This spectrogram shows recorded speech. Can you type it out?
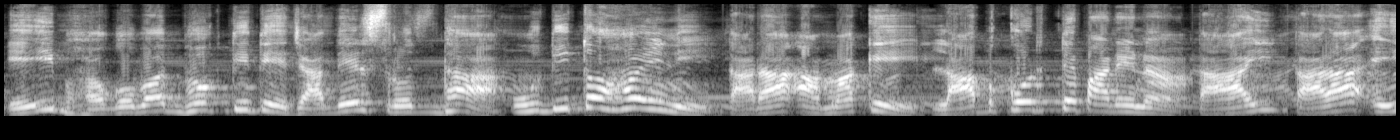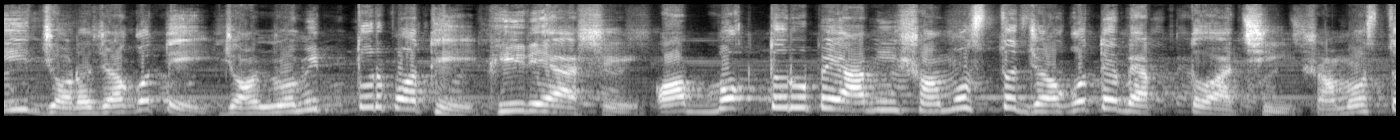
এই ভগবত ভক্তিতে যাদের শ্রদ্ধা উদিত হয়নি, তারা আমাকে লাভ করতে পারে না। তাই তারা এই জড়জগতে জন্মমৃত্যুর পথে ফিরে আসে। অব্যক্ত রূপে আমি সমস্ত জগতে ব্যপ্ত আছি। সমস্ত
